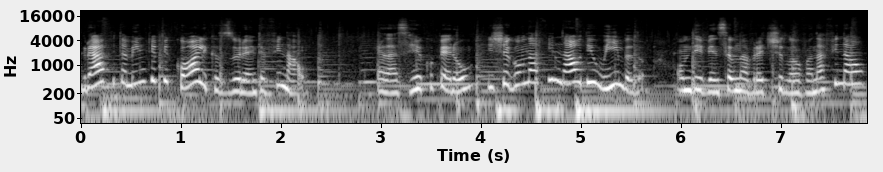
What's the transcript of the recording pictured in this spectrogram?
Graf também teve cólicas durante a final. Ela se recuperou e chegou na final de Wimbledon, onde venceu Navratilova na final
